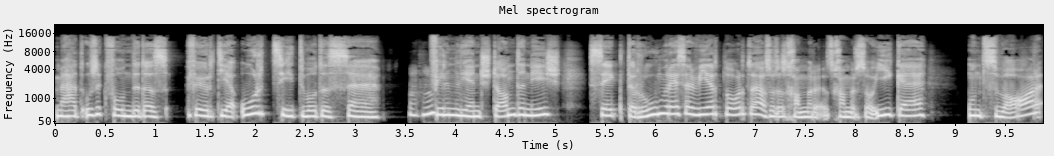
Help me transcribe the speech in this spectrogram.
man hat herausgefunden, dass für die Uhrzeit, wo das äh, Mhm. Film entstanden ist, sei der Raum reserviert worden. Also das kann man, das kann man so eingeben. Und zwar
